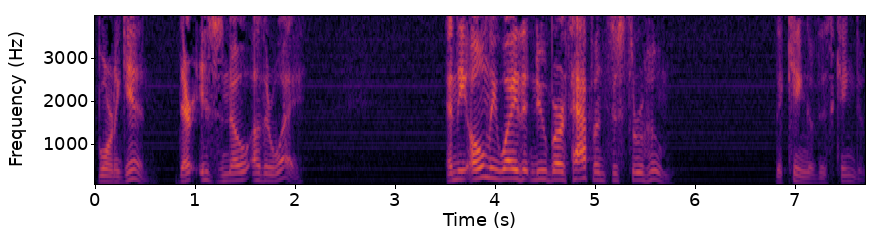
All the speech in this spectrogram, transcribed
Born again. There is no other way. And the only way that new birth happens is through whom? The king of this kingdom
